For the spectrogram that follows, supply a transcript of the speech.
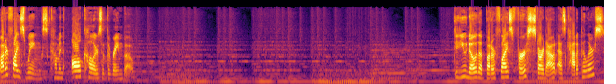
Butterflies' wings come in all colors of the rainbow. Did you know that butterflies first start out as caterpillars?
